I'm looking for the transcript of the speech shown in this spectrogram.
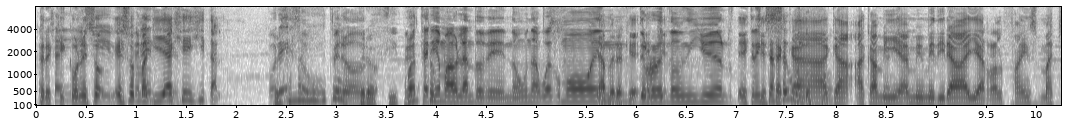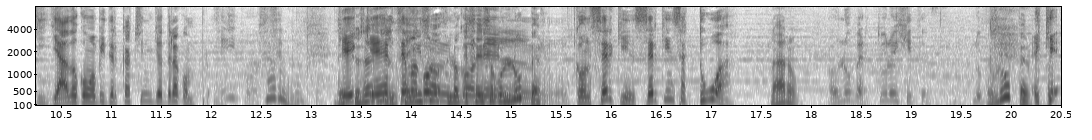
pero es que con eso, Es eso es maquillaje digital. Por Pero eso pero, pero, ¿y pero cuánto- estaríamos hablando de no una wea como en Ya, pero es que- de Robert es que- Downey Jr. Es 30 que si segundos. acá, acá, acá a, mí, a mí me tiraba ya Ralph Fiennes maquillado como Peter Cushing, yo te la compro. Sí, po, ese es el punto. De ¿Qué, hecho, qué se- es el se tema hizo con, lo que se hizo con Looper. Con Serkins. Serkins actúa. Claro. O Looper, tú lo dijiste. Looper. Es que,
